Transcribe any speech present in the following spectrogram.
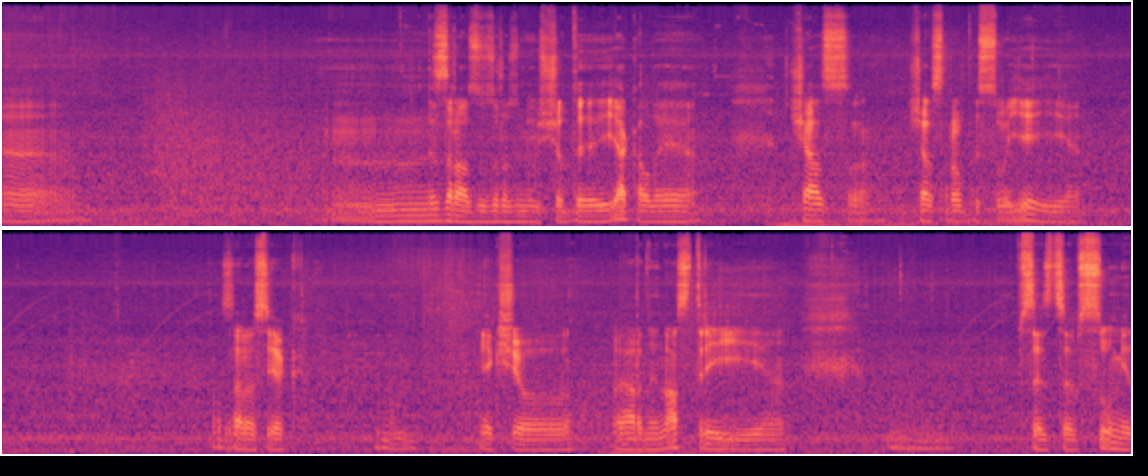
Е, не зразу зрозумів, що де як, але час, час робить своє і зараз як якщо гарний настрій і все це в сумі,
